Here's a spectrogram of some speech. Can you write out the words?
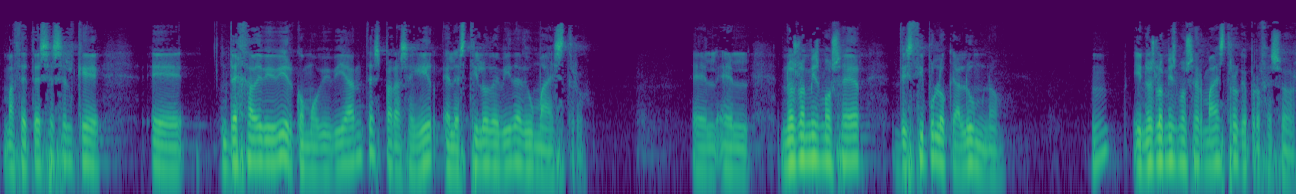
Macetes es el que eh, deja de vivir como vivía antes para seguir el estilo de vida de un maestro. no es lo mismo ser discípulo que alumno. Y no es lo mismo ser maestro que profesor.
